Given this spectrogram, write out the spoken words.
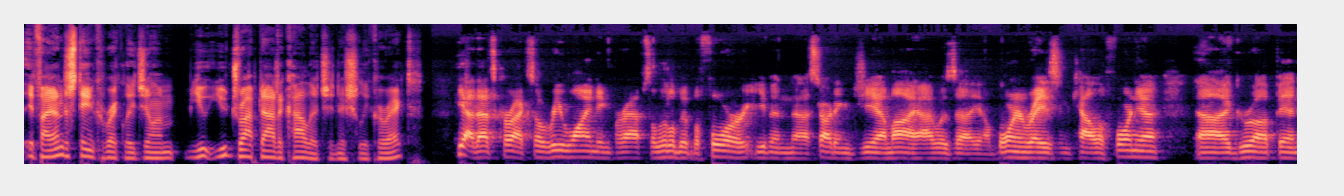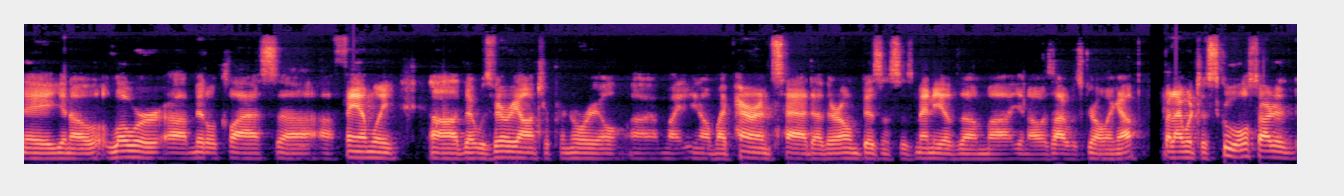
if I understand correctly, Jim, you you dropped out of college initially, correct? Yeah, that's correct. So rewinding perhaps a little bit before even uh, starting GMI, I was uh, you know born and raised in California. Uh, I grew up in a you know lower uh, middle class uh, family that was very entrepreneurial. My you know my parents had their own businesses, many of them you know as I was growing up. But I went to school, started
